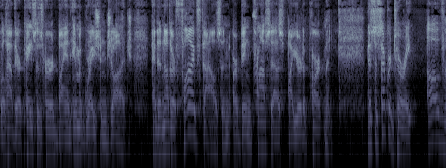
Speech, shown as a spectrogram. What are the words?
will have their cases heard by an immigration judge, and another 5,000 are being processed by your department. Mr. Secretary, of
